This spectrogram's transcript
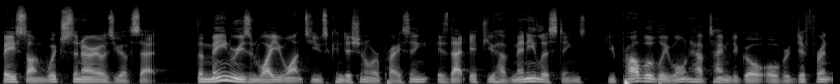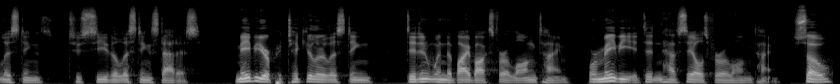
based on which scenarios you have set. The main reason why you want to use conditional repricing is that if you have many listings, you probably won't have time to go over different listings to see the listing status. Maybe your particular listing didn't win the buy box for a long time, or maybe it didn't have sales for a long time. So,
